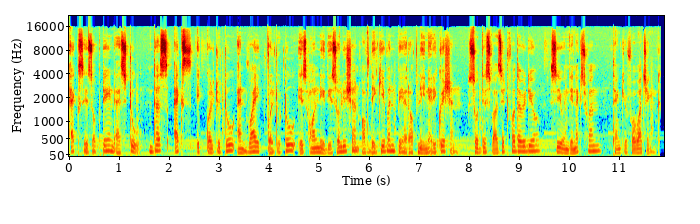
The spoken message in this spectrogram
x is obtained as 2. Thus x equal to 2 and y equal to 2 is only the solution of the given pair of linear equation. So this was it for the video. See you in the next one. Thank you for watching.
